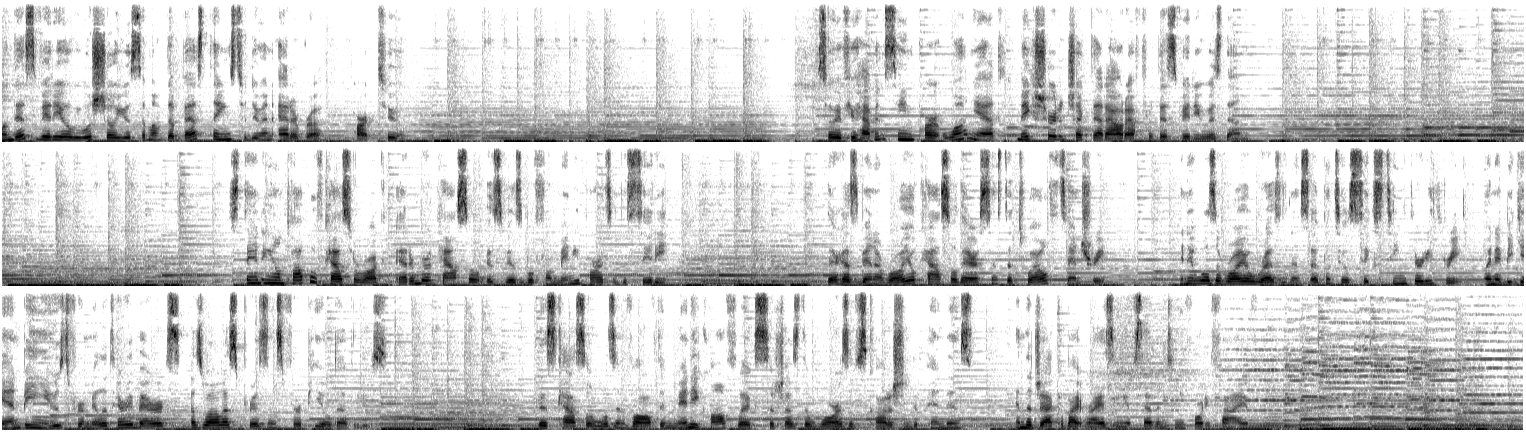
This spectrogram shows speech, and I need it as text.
On this video, we will show you some of the best things to do in Edinburgh, part 2. So if you haven't seen part 1 yet, make sure to check that out after this video is done. Standing on top of Castle Rock, Edinburgh Castle is visible from many parts of the city. There has been a royal castle there since the 12th century, and it was a royal residence up until 1633, when it began being used for military barracks as well as prisons for POWs. This castle was involved in many conflicts such as the Wars of Scottish Independence and the Jacobite Rising of 1745.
